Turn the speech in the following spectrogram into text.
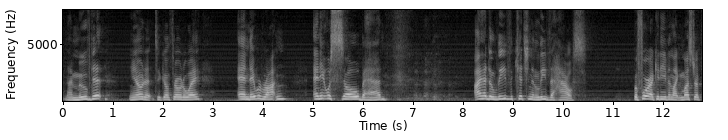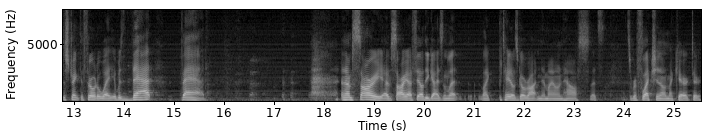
and I moved it you know, to, to go throw it away. And they were rotten. And it was so bad. I had to leave the kitchen and leave the house before I could even like muster up the strength to throw it away. It was that bad. And I'm sorry. I'm sorry I failed you guys and let like potatoes go rotten in my own house. That's it's a reflection on my character.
